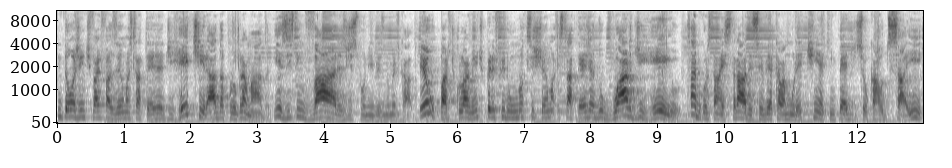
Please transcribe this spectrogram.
Então a gente vai fazer uma estratégia de retirada programada e existem várias disponíveis no mercado. Eu particularmente prefiro uma que se chama estratégia do guarda-reio. Sabe quando está na estrada e você vê aquela muretinha que impede o seu carro de sair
